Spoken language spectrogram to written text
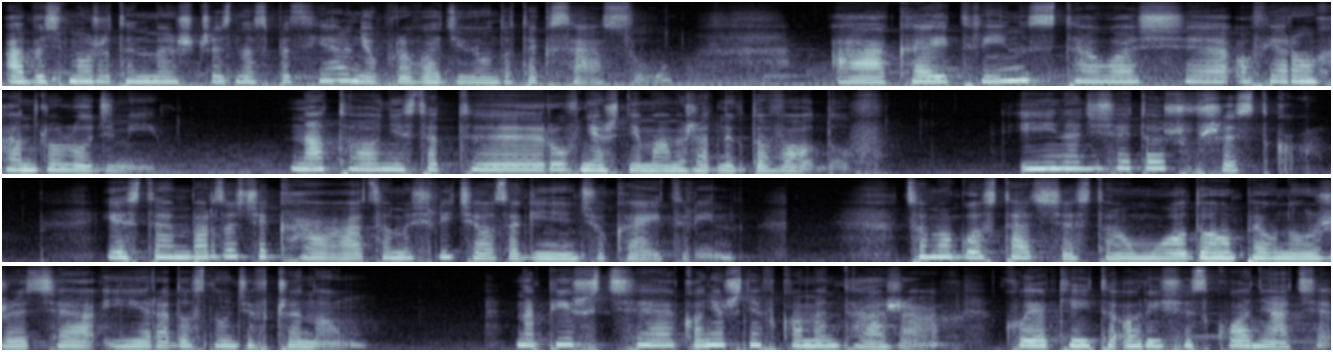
a być może ten mężczyzna specjalnie uprowadził ją do Teksasu, a Caitlin stała się ofiarą handlu ludźmi. Na to niestety również nie mamy żadnych dowodów. I na dzisiaj to już wszystko. Jestem bardzo ciekawa, co myślicie o zaginięciu Caitlin. Co mogło stać się z tą młodą, pełną życia i radosną dziewczyną? Napiszcie koniecznie w komentarzach, ku jakiej teorii się skłaniacie,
